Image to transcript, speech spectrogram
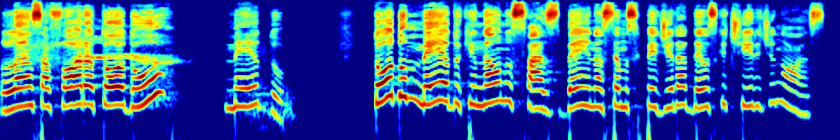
lança fora todo o medo. Todo medo que não nos faz bem, nós temos que pedir a Deus que tire de nós.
